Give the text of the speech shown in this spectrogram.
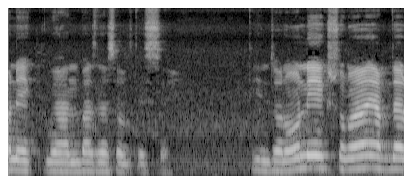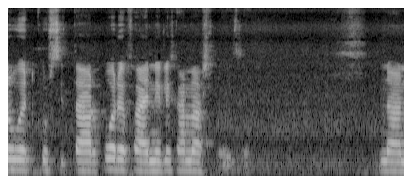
অনেক গান বাজনা চলতেছে। তিনজন অনেক সময় আপনার ওয়েট করছি, তারপরে ফাইনালি খানা আসলো যে। নান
